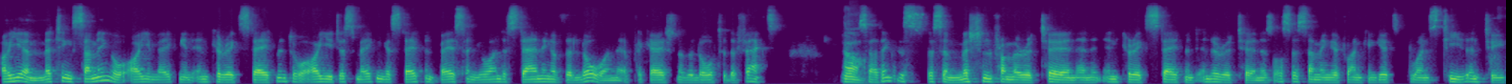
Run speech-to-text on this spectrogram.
are you omitting something or are you making an incorrect statement or are you just making a statement based on your understanding of the law and the application of the law to the facts? Oh. So I think this this omission from a return and an incorrect statement in a return is also something that one can get one's teeth into.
